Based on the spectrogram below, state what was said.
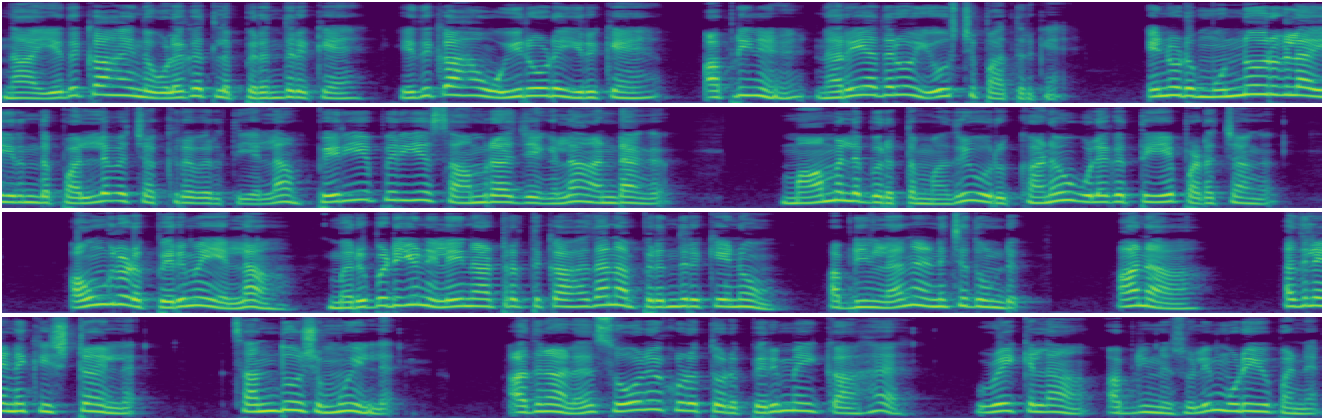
நான் எதுக்காக இந்த உலகத்தில் பிறந்திருக்கேன்? எதுக்காக உயிரோடு இருக்கேன்? அப்படின்னு நிறைய தடவை யோசிச்சு பார்த்துருக்கேன். என்னோட முன்னோர்களாக இருந்த பல்லவ சக்கரவர்த்தி எல்லாம் பெரிய பெரிய சாம்ராஜ்யங்களாக ஆண்டாங்க. மாமல்லபுரத்தை மாதிரி ஒரு கனவு உலகத்தையே படைச்சாங்க. அவங்களோட பெருமையெல்லாம் மறுபடியும் நிலைநாட்டுறதுக்காக தான் நான் பிறந்திருக்கேனோ அப்படின்லாம் நினச்சது உண்டு. ஆனால் அதில் எனக்கு இஷ்டம் இல்லை. சந்தோஷமும் இல்லை. அதனால் சோழ குலத்தோட பெருமைக்காக உழைக்கலாம் அப்படின்னு சொல்லி முடிவு பண்ணேன்.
